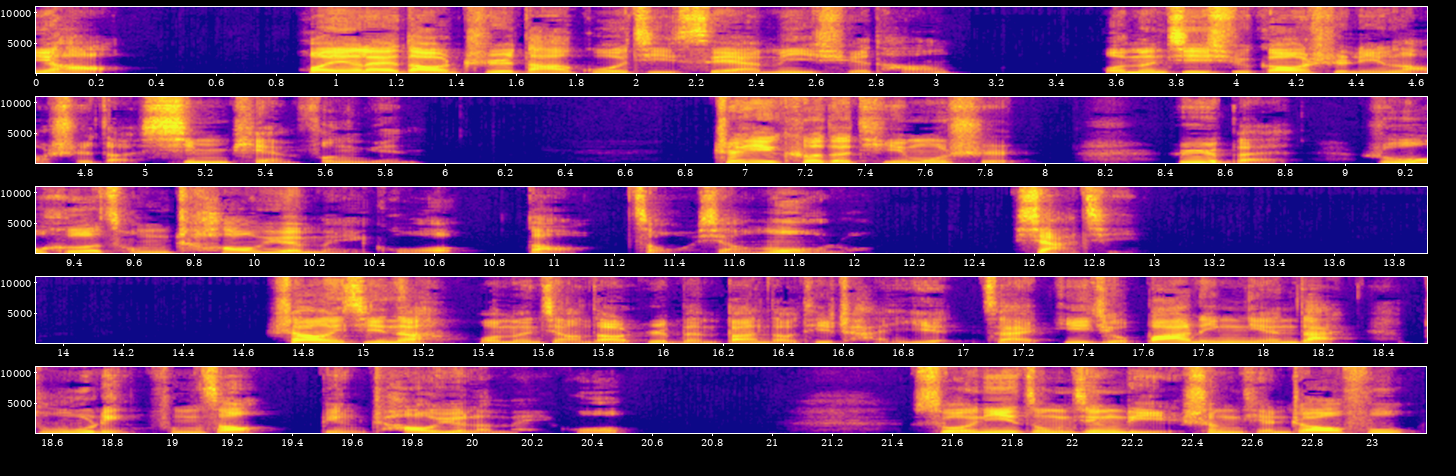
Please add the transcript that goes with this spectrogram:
你好，欢迎来到直达国际 CME 学堂。我们继续高士林老师的芯片风云。这一课的题目是：日本如何从超越美国到走向没落？下集。上一集呢，我们讲到日本半导体产业在1980年代独领风骚，并超越了美国。索尼总经理盛田昭夫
